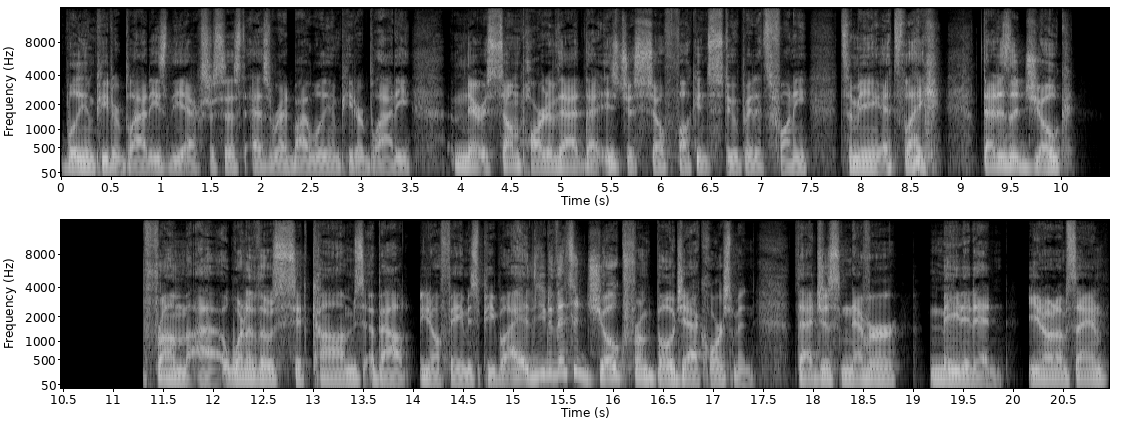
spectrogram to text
William Peter Blatty's The Exorcist as read by William Peter Blatty. And there is some part of that that is just so fucking stupid. It's funny to me. It's like that is a joke from uh, one of those sitcoms about you know famous people. I, you know, that's a joke from BoJack Horseman that just never made it in. You know what I'm saying?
